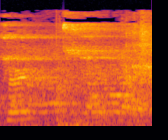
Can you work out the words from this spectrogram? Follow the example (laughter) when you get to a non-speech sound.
Okay.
